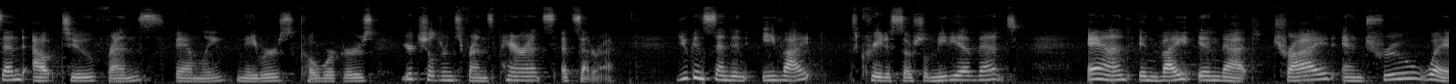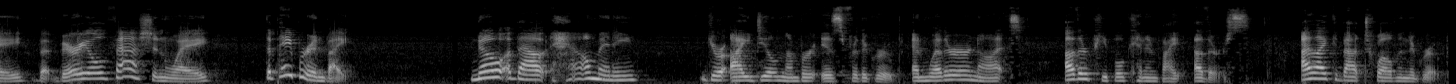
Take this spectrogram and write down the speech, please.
send out to friends, family, neighbors, coworkers, your children's friends' parents, etc. You can send an evite, create a social media event, and invite in that tried and true way, but very old fashioned way, the paper invite. Know about how many your ideal number is for the group and whether or not other people can invite others. I like about 12 in the group.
